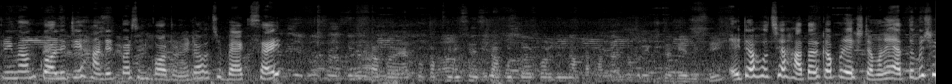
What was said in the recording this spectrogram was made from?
premium quality hundred percent cotton এটা হচ্ছে ব্যাক সাইড এটা হচ্ছে হাতার কাপড় এক্সট্রা মানে এত বেশি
